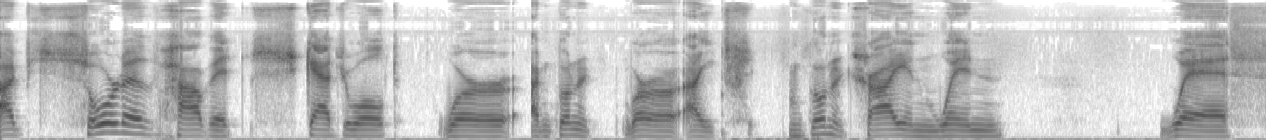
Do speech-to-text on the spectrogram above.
I sort of have it scheduled where I'm gonna where I I'm gonna try and win with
